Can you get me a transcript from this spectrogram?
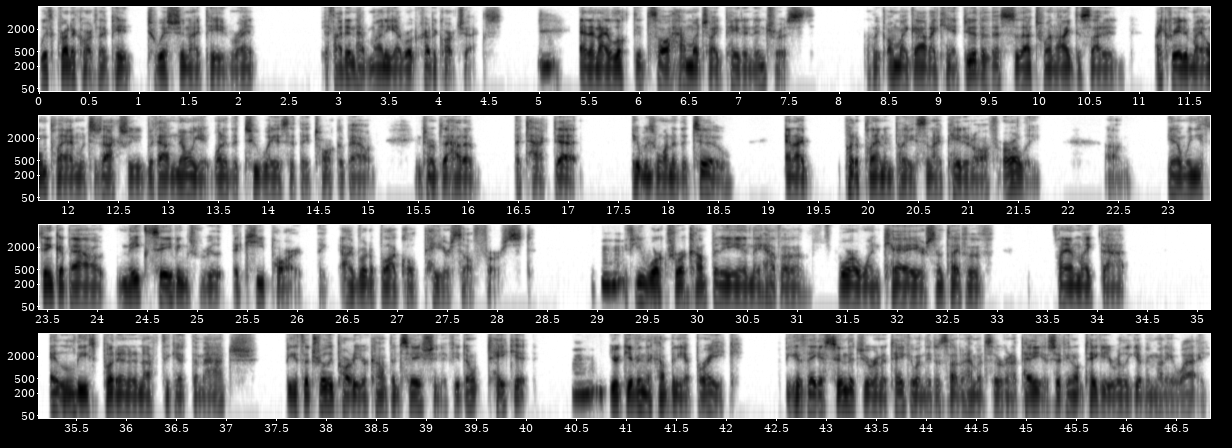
with credit cards. I paid tuition, I paid rent. If I didn't have money, I wrote credit card checks. Mm-hmm. And then I looked and saw how much I'd paid in interest. I was like, oh my God, I can't do this. So that's when I decided I created my own plan, which is actually, without knowing it, one of the two ways that they talk about in terms of how to attack debt. It mm-hmm. was one of the two. And I put a plan in place and I paid it off early. Um, you know, when you think about make savings really a key part. Like I wrote a blog called Pay Yourself 1st mm-hmm. If you work for a company and they have a 401k or some type of plan like that, at least put in enough to get the match because that's really part of your compensation. If you don't take it, mm-hmm. you're giving the company a break because they assume that you're going to take it when they decided how much they're going to pay you. So if you don't take it, you're really giving money away.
